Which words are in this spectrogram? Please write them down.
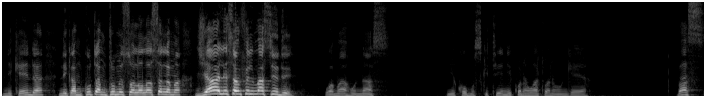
nikaenda nikamkuta mtume salallah salama jalisan fi lmasjidi wamahu nas? Yuko msikitini yuko na watu wanaongea. Basi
